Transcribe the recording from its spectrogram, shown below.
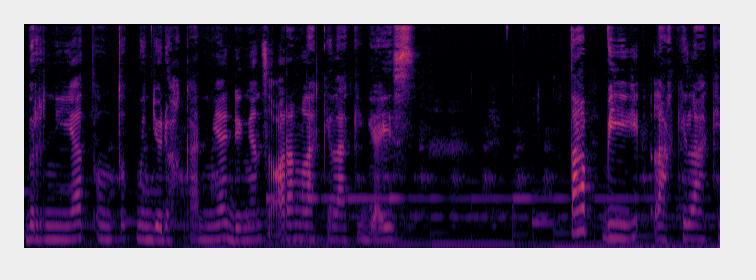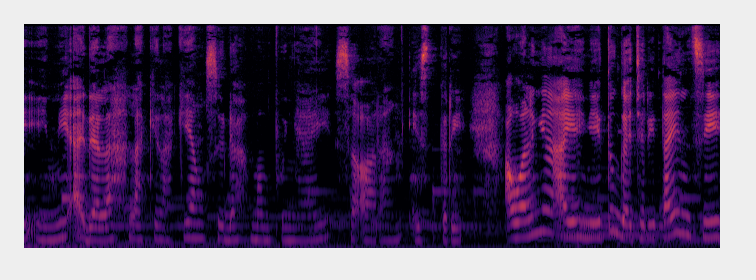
berniat untuk menjodohkannya dengan seorang laki-laki, guys. Tapi laki-laki ini adalah laki-laki yang sudah mempunyai seorang istri. Awalnya ayahnya itu nggak ceritain sih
